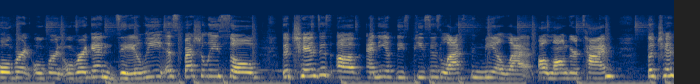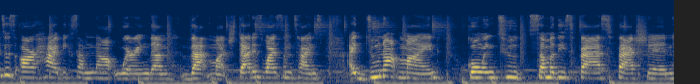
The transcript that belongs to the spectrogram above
over and over and over again daily especially so the chances of any of these pieces lasting me a lot a longer time the chances are high because I'm not wearing them that much. That is why sometimes I do not mind going to some of these fast fashion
